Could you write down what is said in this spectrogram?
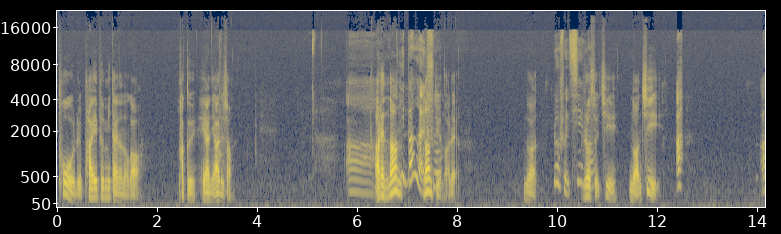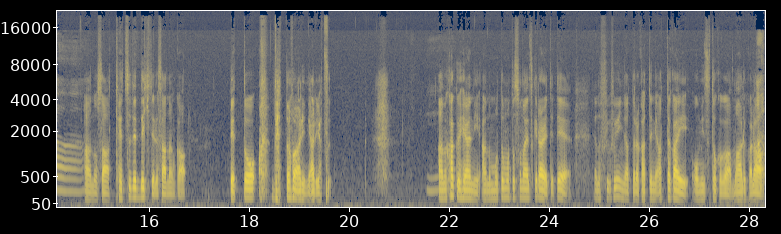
通るパイプみたいなのが各部屋にあるじゃん。啊，あれなんなんていう说，の？あれ。暖热水器吗熱水器暖气呃，あ。のさ鉄でできてるさなんかベッド ベッド周りにあるやつ。诶あの各部屋にあのもともと備え付けられててあのふ冬になったら勝手にあったかいお水とかが回るから啊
